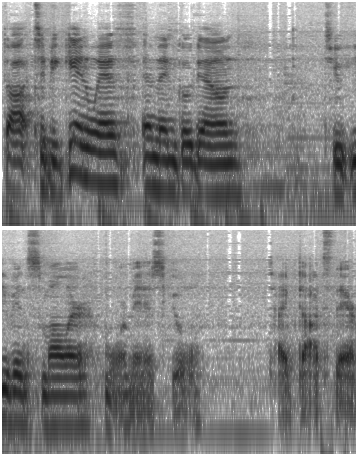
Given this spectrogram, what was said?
dot to begin with, and then go down to even smaller, more minuscule type dots there.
